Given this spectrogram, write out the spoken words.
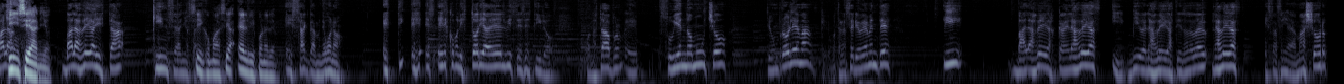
va a, la- 15 años. va a Las Vegas y está 15 años ahí. Sí, como hacía Elvis, ponele. Exactamente. Bueno, es, es- es como la historia de Elvis de ese estilo. Cuando estaba eh, subiendo mucho, tiene un problema, que lo muestra en la serie obviamente, y va a Las Vegas, cae en Las Vegas y vive en Las Vegas, tiene Las Vegas, es una señora mayor,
